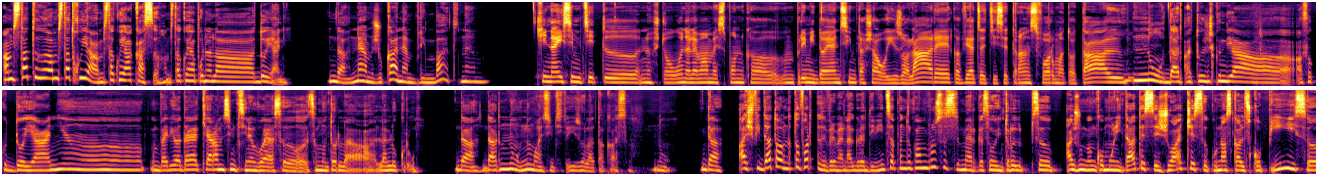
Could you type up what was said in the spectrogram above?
Am stat, am stat cu ea, am stat cu ea acasă, am stat cu ea până la 2 ani. Da, ne-am jucat, ne-am plimbat, ne-am... Și n-ai simțit, uh, nu știu, unele mame spun că în primii doi ani simt așa o izolare, că viața ți se transformă total. Nu, dar atunci când ea a făcut doi ani, uh, în perioada aia chiar am simțit nevoia să, să mă întorc la, la lucru. Da, dar nu, nu m-am simțit izolat acasă, nu. Da. Aș fi dat-o, am dat-o foarte devreme la grădiniță pentru că am vrut să se meargă, să, o introdu- să ajungă în comunitate, să se joace, să cunoască alți copii, să...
